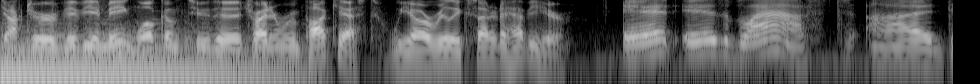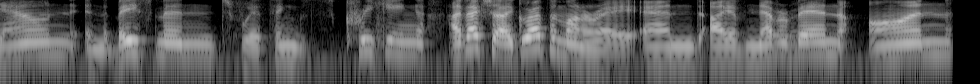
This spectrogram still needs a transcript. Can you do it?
Dr. Vivienne Ming, welcome to the Trident Room podcast. We are really excited to have you here. It is a blast. Uh, down in the basement with things creaking. I've actually I grew up in Monterey, and I have never been on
